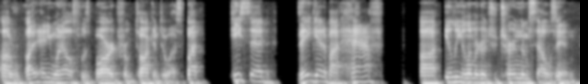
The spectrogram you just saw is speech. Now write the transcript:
Uh, anyone else was barred from talking to us, but he said they get about half uh, illegal immigrants who turn themselves in,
